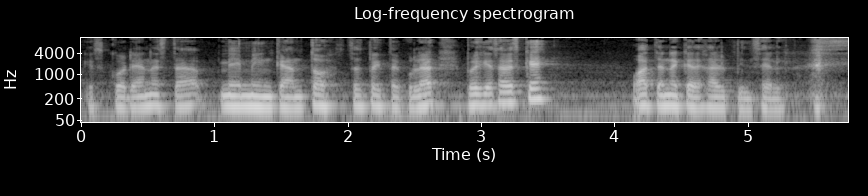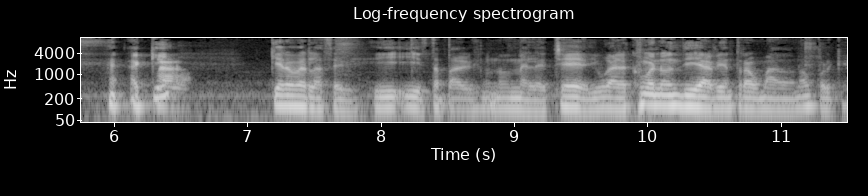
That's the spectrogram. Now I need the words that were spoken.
que es coreana, está me, me encantó, está espectacular. Porque ¿sabes qué? Voy a tener que dejar el pincel aquí. Quiero ver la serie. Y, está padre, no me la eché igual como en un día bien traumado, ¿no? Porque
